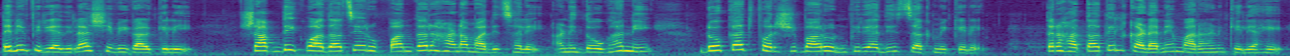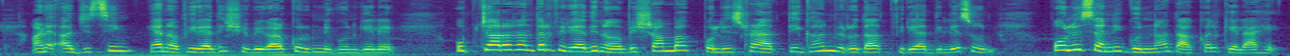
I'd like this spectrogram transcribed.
त्यांनी फिर्यादीला शिवीगाळ केली. शाब्दिक वादाचे रूपांतर हाणामारीत झाले आणि दोघांनी डोक्यात फरशी मारून फिर्यादीस जखमी केले. तर हातातील कड्याने मारहाण केली आहे आणि अजित सिंग यानं फिर्यादी शिवीगाळ करून निघून गेले. उपचारानंतर फिर्यादीनं विश्रामबाग पोलीस ठाण्यात तिघांविरोधात फिर्याद दिली असून पोलिसांनी गुन्हा दाखल केला आहे.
